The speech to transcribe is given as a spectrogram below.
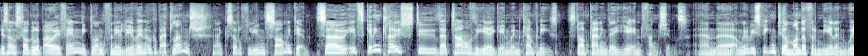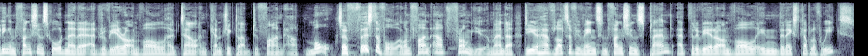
Jy's aanskakel op OFM, die klank van jou lewe en ook op At Lunch. Ek sal verleen saam met jou. So, it's getting close to that time of the year again when companies start planning their year-end functions. And uh, I'm going to be speaking to Amanda Vermeulen, wedding and functions coordinator at Riviera on Vaal Hotel and Country Club to find out more. So, first of all, I want to find out from you, Amanda, do you have lots of events and functions planned at the Riviera on Vaal in the next couple of weeks?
